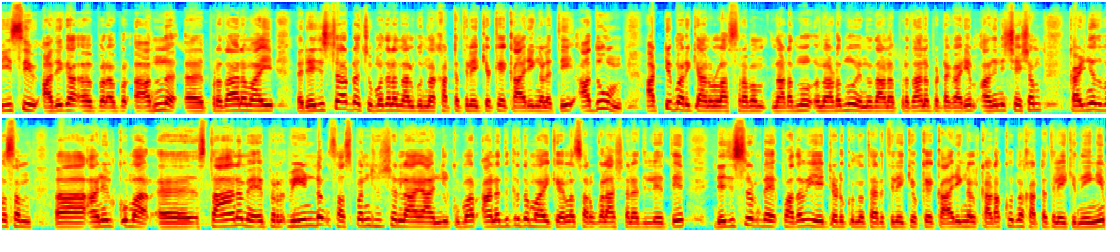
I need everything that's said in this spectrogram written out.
വി സി അധിക അന്ന് പ്രധാനമായി രജിസ്ട്രാറുടെ ചുമതല നൽകുന്ന ഘട്ടത്തിലേക്കൊക്കെ കാര്യങ്ങളെത്തി. അതും അട്ടിമറിക്കാനുള്ള ശ്രമം നടന്നു നടന്നു എന്നതാണ് പ്രധാനപ്പെട്ട കാര്യം. അതിനുശേഷം കഴിഞ്ഞ ദിവസം അനിൽകുമാർ സ്ഥാനം വീണ്ടും സസ്പെൻഷനിലായ അനിൽകുമാർ അനധികൃതമായി കേരള സർവകലാശാലയിലെത്തി. രജിസ്റ്ററിന്റെ പദവി ഏറ്റെടുക്കുന്ന തരത്തിലേക്കൊക്കെ കാര്യങ്ങൾ കടക്കുന്ന ഘട്ടത്തിലേക്ക് നീങ്ങി.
